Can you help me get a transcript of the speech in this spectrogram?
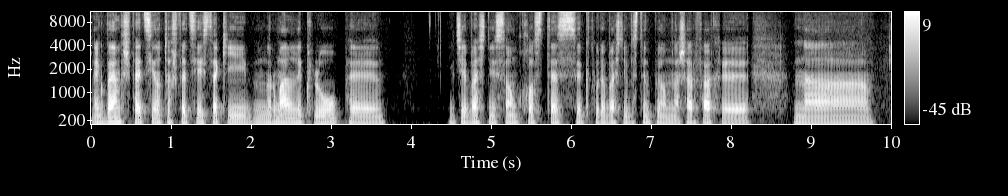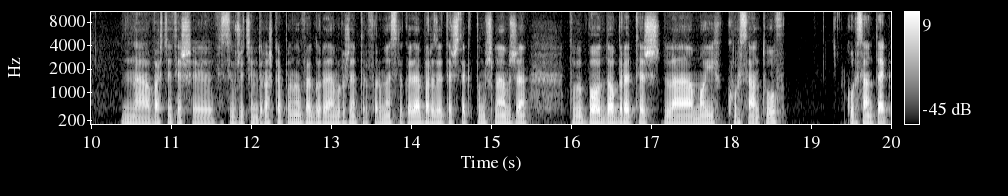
Jak byłem w Szwecji, no to Szwecja jest taki normalny klub, gdzie właśnie są hostessy, które właśnie występują na szarfach, na, na właśnie też y, z użyciem drążka pionowego, robiłem różne performance, tylko ja bardzo też tak pomyślałem, że to by było dobre też dla moich kursantów, kursantek,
